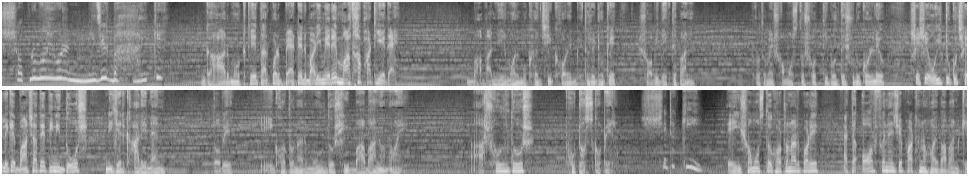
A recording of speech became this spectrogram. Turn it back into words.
স্বপ্নময় ওর নিজের ভাইকে? গাড় মোটকে তারপর ব্যাটের বাড়ি মেরে মাথা ফাটিয়ে দেয়। বাবা নির্মল মুখার্জি ঘরের ভেতরে ঢুকে সবই দেখতে পান। প্রথমে সমস্ত সত্যি বলতে শুরু করলেও শেষে ওইটুকু ছেলেকে বাঁচাতে তিনি দোষ নিজের ঘাড়ে নেন। তবে এই ঘটনার মূল দোষী বাবানও নয়। আসল দোষ ফুটোস্কোপের। সেটা কি? এই সমস্ত ঘটনার পরে একটা অরফেনেজে পাঠানো হয় বাবানকে।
